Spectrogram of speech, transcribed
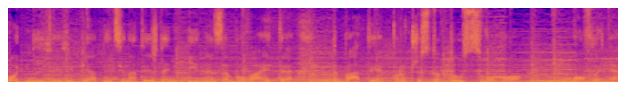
однієї п'ятниці на тиждень і не забувайте дбати про чистоту свого мовлення.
